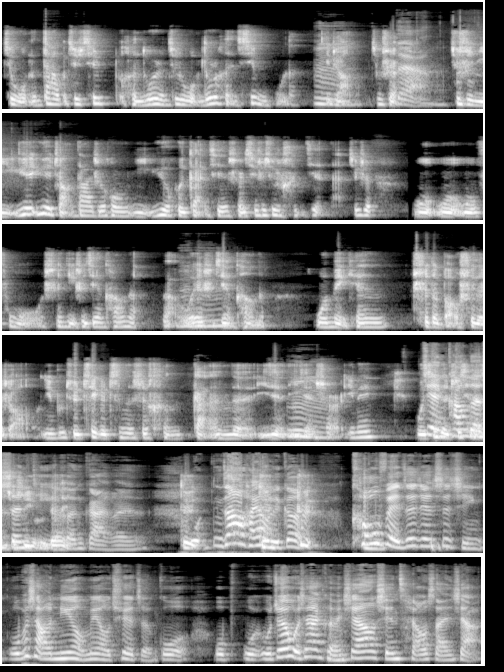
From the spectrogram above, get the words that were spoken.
就我们大就其实很多人就是我们都是很幸福的，嗯、你知道吗？就是对啊，就是你越越长大之后，你越会感谢的事儿，其实就是很简单，就是我我我父母身体是健康的，对吧？我也是健康的，嗯、我每天。吃得饱，睡得着，你不觉得这个真的是很感恩的一件、嗯、一件事儿？因为我记得之前就是有健康的身体很感恩。对，我你知道还有一个 COVID 这件事情，我不晓得你有没有确诊过。我我我觉得我现在可能先要先敲三下，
